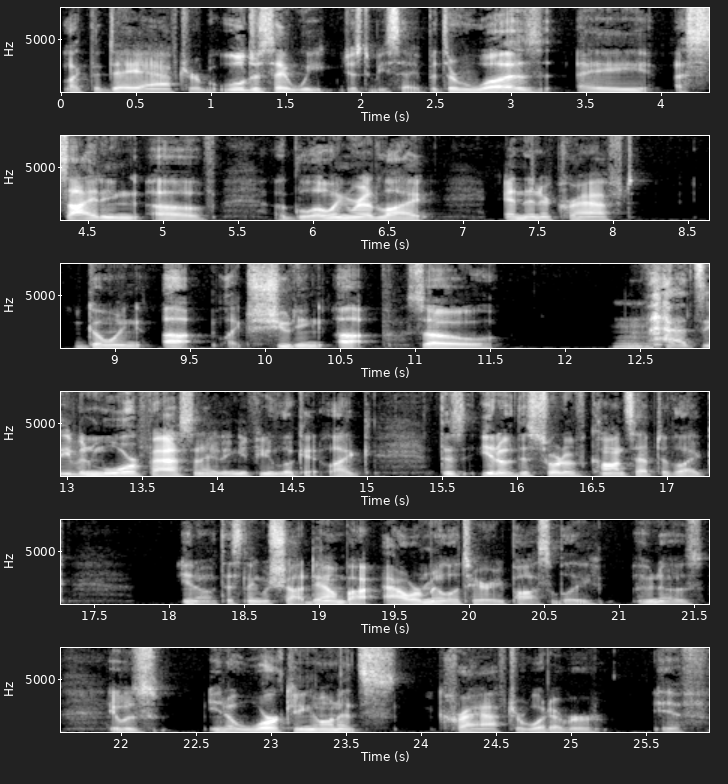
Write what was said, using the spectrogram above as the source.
like the day after, but we'll just say week just to be safe. But there was a a sighting of a glowing red light and then a craft going up, like shooting up. So mm. that's even more fascinating if you look at like this, you know, this sort of concept of like, you know, this thing was shot down by our military, possibly. Who knows? It was, you know, working on its craft or whatever. If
